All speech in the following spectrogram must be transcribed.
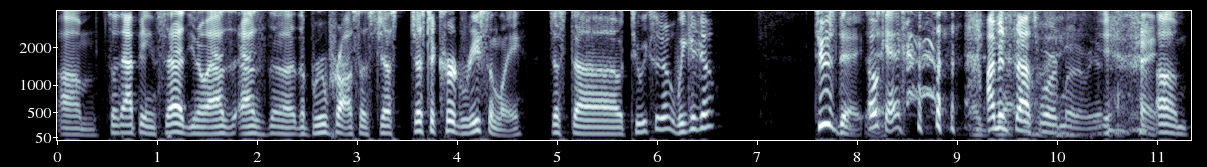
Um, so that being said, you know, as as the the brew process just just occurred recently, just uh, two weeks ago, a week ago, Tuesday. Tuesday. Okay, like, I'm yeah, in fast forward mode over here. Yeah, right. Um,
